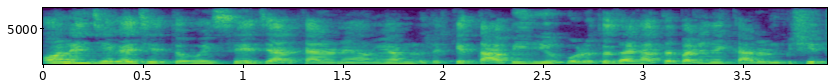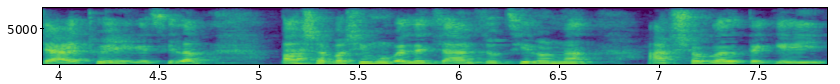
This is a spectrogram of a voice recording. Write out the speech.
অনেক জায়গায় যেতে হয়েছে, যার কারণে আমি আপনাদেরকে তা ভিডিও করে তো দেখাতে পারিনি, কারণ বেশি টায়ার্ড হয়ে গেছিলাম। পাশাপাশি মোবাইলে চার্জও ছিল না, আর সকাল থেকেই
